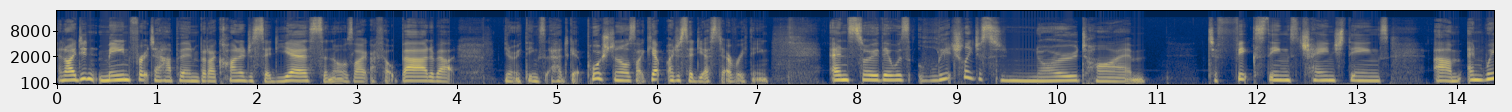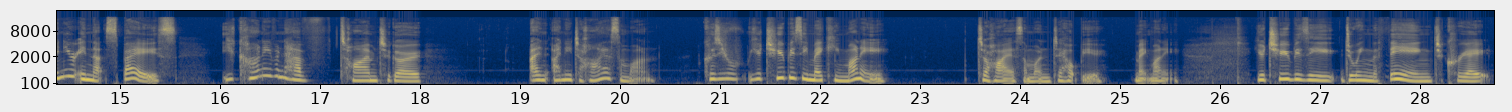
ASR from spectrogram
And I didn't mean for it to happen, but I kind of just said yes. And I was like, I felt bad about, you know, things that had to get pushed. And I was like, yep, I just said yes to everything. And so there was literally just no time to fix things, change things. Um, and when you're in that space, you can't even have time to go, I, I need to hire someone because you're, you're too busy making money to hire someone to help you make money. You're too busy doing the thing to create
